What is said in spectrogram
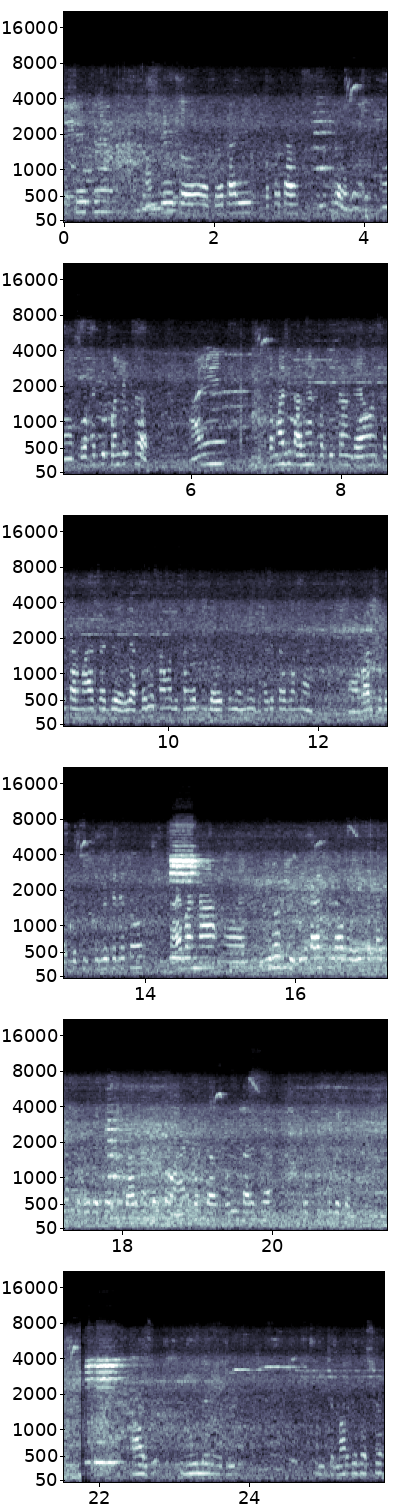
तसेच आमचे एक सहकारी पत्रकार मित्र अ, सुहाजी पंडित सर आणि सामाजिक अभियान प्रतिष्ठान दयावान सरकार महाराष्ट्र राज्य या सर्व सामाजिक संघटनेच्या वतीने मी भटके साहेबांना वार्षिक खूप शुभेच्छा देतो. साहेबांना निरोगी दीर्घायुष्य लाभ एक पर्यंत प्रार्थना करतो आणि त्यांच्या पुढील कार्याच्या खूप खूप शुभेच्छा देतो. आज नऊ मे रोजी आमचे मार्गदर्शक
